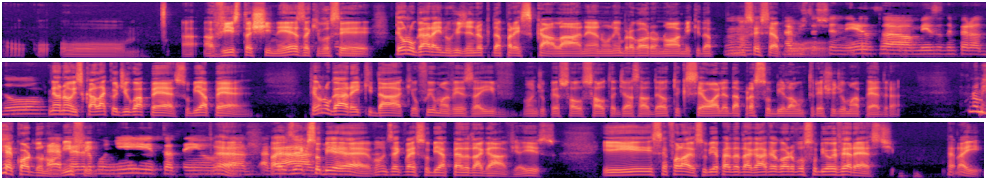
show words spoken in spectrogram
o, o- a, a vista chinesa que você... Tem um lugar aí no Rio de Janeiro que dá para escalar, né? Não lembro agora o nome, que dá... Não sei se é... A vista chinesa, a mesa do imperador. não, não, escalar que eu digo a pé, subir a pé. Tem um lugar aí que dá, que eu fui uma vez aí, onde o pessoal salta de asa delta e que você olha, dá pra subir lá um trecho de uma pedra. Eu não me recordo o é, nome, Pedra enfim. Bonita, tem o É, da, vai dizer que subir, é, vamos dizer que vai subir a Pedra da Gávea, é isso. E você fala, ah, eu subi a Pedra da Gávea, agora eu vou subir o Everest. Peraí,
